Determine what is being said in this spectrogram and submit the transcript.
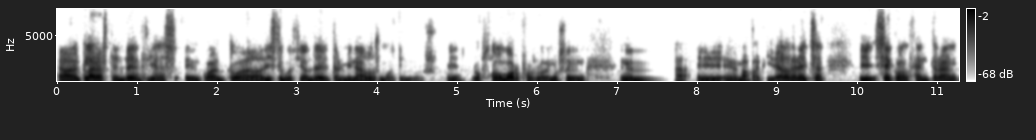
ah, claras tendencias en cuanto a la distribución de determinados motivos. ¿eh? Los zoomorfos, lo vemos en, eh, el, mapa aquí de la derecha, se concentran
